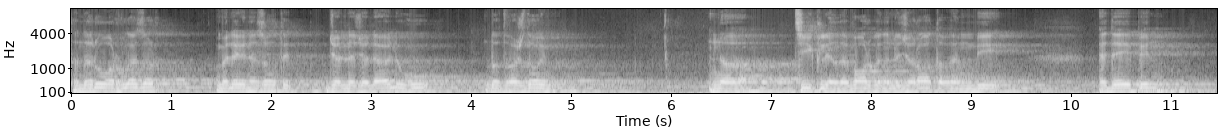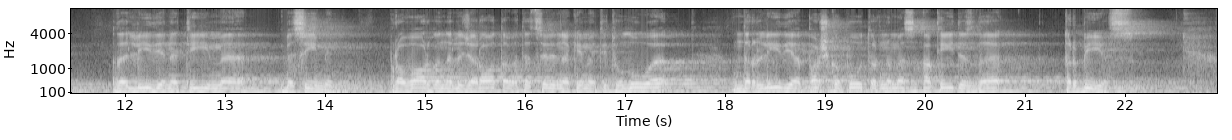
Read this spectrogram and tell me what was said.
Të nderuar vëllezër, me lejen e Zotit xhelle xhelaluhu do të vazhdojmë në ciklin dhe vargun e ligjëratave mbi edebin dhe lidhjen e tij me besimin. Pra vargun e ligjëratave të cilin e kemi titulluar ndërlidhja e pashkëputur në mes akides dhe terbijes.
